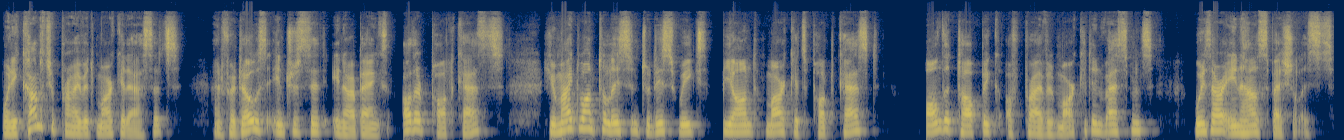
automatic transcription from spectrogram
When it comes to private market assets, and for those interested in our bank's other podcasts, you might want to listen to this week's Beyond Markets podcast on the topic of private market investments with our in house specialists.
